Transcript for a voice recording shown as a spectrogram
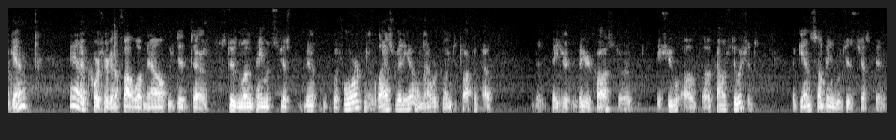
again. And of course, we're going to follow up now. We did uh, student loan payments just before in the last video, and now we're going to talk about the bigger, bigger cost or issue of uh, college tuitions. Again, something which has just been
